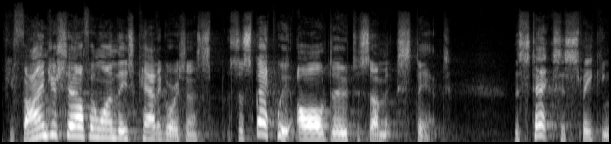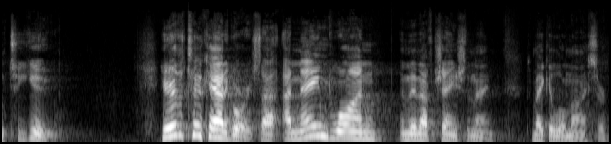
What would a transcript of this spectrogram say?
if you find yourself in one of these categories, and I suspect we all do to some extent, this text is speaking to you. Here are the two categories. I, I named one, and then I've changed the name to make it a little nicer.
